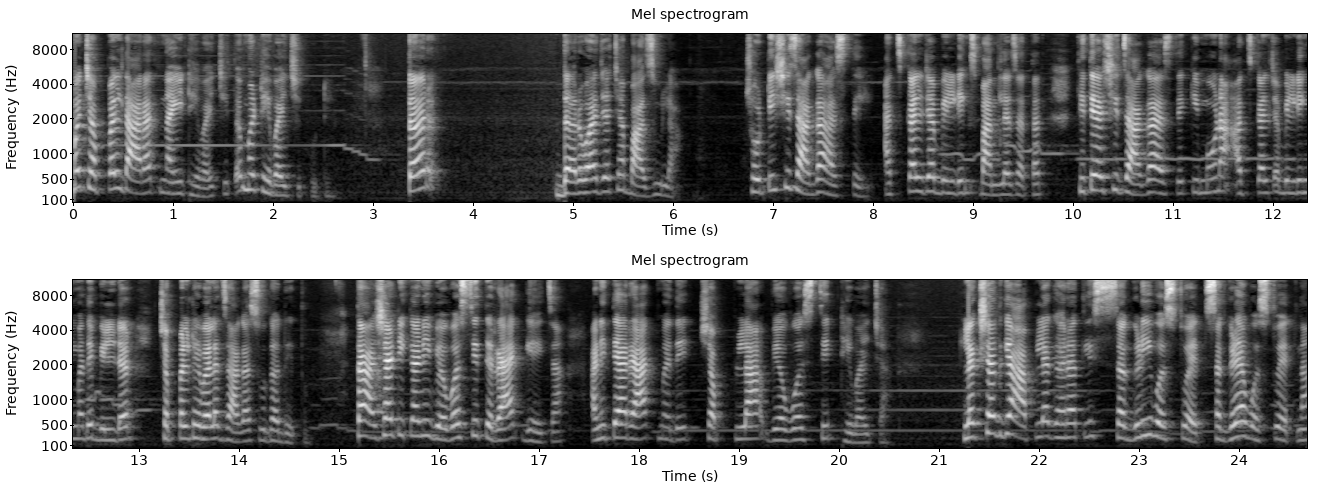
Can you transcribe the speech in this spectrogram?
मग चप्पल दारात नाही ठेवायची तर मग ठेवायची कुठे? तर दरवाजाच्या बाजूला छोटीशी जागा असते. आजकाल ज्या बिल्डिंग्स बांधल्या जातात तिथे अशी जागा असते किंबहुना आजकालच्या बिल्डिंगमध्ये बिल्डर चप्पल ठेवायला जागासुद्धा देतो. तर अशा ठिकाणी व्यवस्थित रॅक घ्यायचा आणि त्या रॅकमध्ये चपला व्यवस्थित ठेवायच्या. लक्षात घ्या आपल्या घरातली सगळी वस्तू आहेत सगळ्या वस्तू आहेत ना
